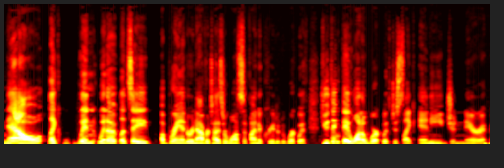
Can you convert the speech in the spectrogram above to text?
now like when when a let's say a brand or an advertiser wants to find a creator to work with do you think they want to work with just like any generic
